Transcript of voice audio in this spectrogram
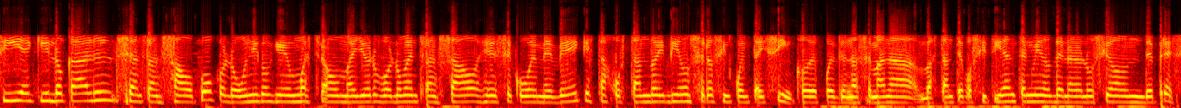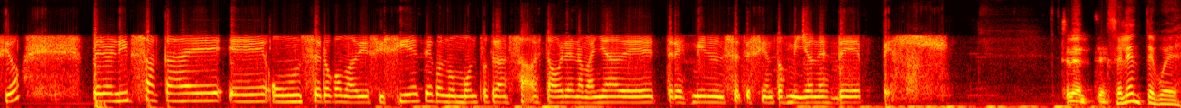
sí aquí local se ha transado poco, lo único que muestra un mayor volumen transado es SQMB que está ajustando hoy día un 0,55 después de una semana bastante positiva en términos de la evolución de precio, pero el IPSA cae eh, un 0,17 con un monto transado a esta hora de la mañana de 3.700 millones de pesos. Excelente. Excelente, pues.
